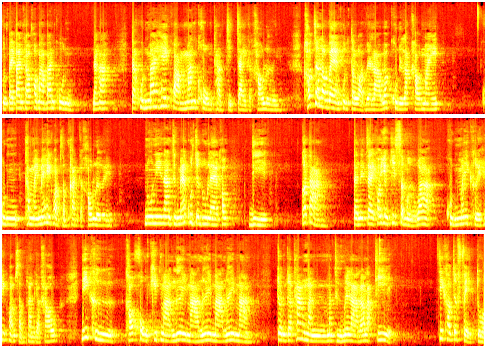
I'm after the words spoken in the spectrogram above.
คุณไปบ้านเขาเขามาบ้านคุณนะคะ แต่คุณไม่ให้ความมั่นคงทางจิตใจกับเขาเลย เขาจะระแวงคุณตลอดเวลาว่าคุณรักเขาไหมคุณทำไมไม่ให้ความสำคัญกับเขาเลย นู่นนี่นั่นถึงแม้คุณจะดูแลเขาดี ก็ตาม แต่ในใจเขายังคิดเสมอว่าคุณไม่เคยให้ความสำคัญกับเขา นี่คือเขาคงคิดมาเรื่อยมาเรื่อยมาเรื่อยมา จนกระทั่งมันมันถึงเวลาแล้วหล่ะที่ ที่เขาจะเฟดตัว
